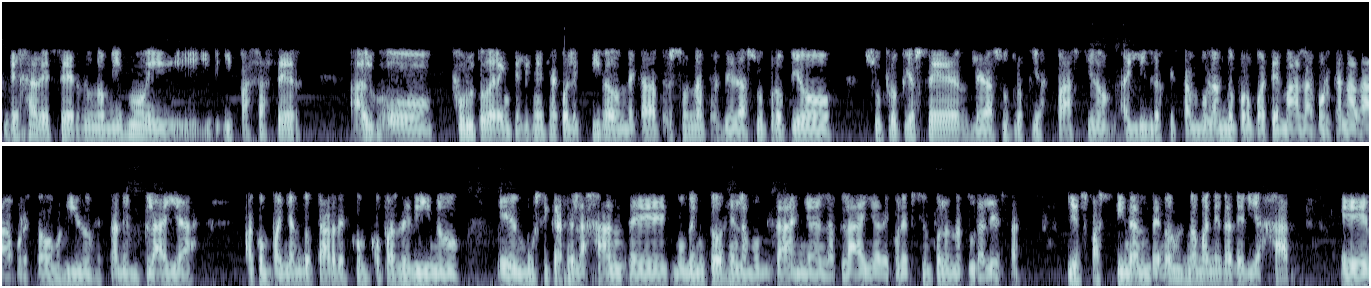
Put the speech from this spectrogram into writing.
deja de ser de uno mismo y, pasa a ser algo fruto de la inteligencia colectiva, donde cada persona pues le da su propio su propio ser, le da su propio espacio. Hay libros que están volando por Guatemala, por Canadá, por Estados Unidos, están en playas, acompañando tardes con copas de vino, eh, música relajante, momentos en la montaña, en la playa, de conexión con la naturaleza. Y es fascinante, ¿no? Una manera de viajar eh,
